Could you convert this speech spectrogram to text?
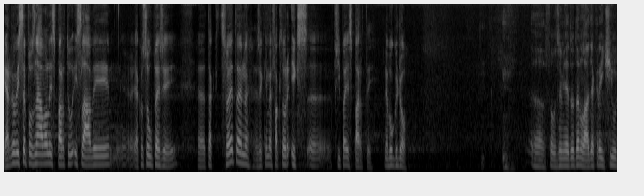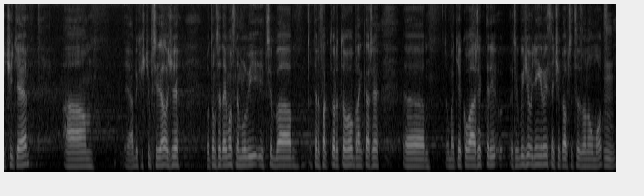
Jardo, vy jste poznávali Spartu i Slávy jako soupeři, Eh, tak co je ten, řekněme, faktor X eh, v případě Sparty? Nebo kdo? Eh, samozřejmě je to ten Láďa Krejčí určitě. A já bych ještě přidal, že o tom se tady moc nemluví, i třeba ten faktor toho brankaře, toho Matěje Kováře, který řekl bych, že od něj nikdo nic nečekal před sezónou moc. Hmm.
